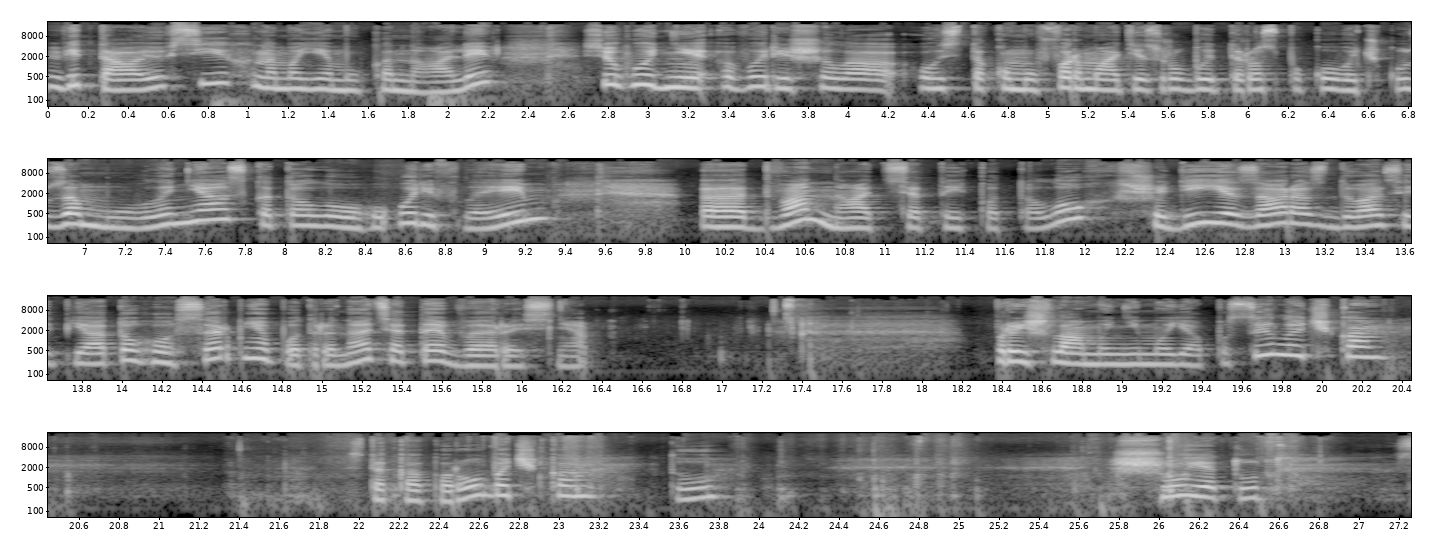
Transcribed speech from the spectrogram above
Вітаю всіх на моєму каналі. Сьогодні вирішила ось в такому форматі зробити розпаковочку замовлення з каталогу Oriflame. 12 каталог, що діє зараз 25 серпня по 13 вересня. Прийшла мені моя посилочка. Ось така коробочка. То що я тут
